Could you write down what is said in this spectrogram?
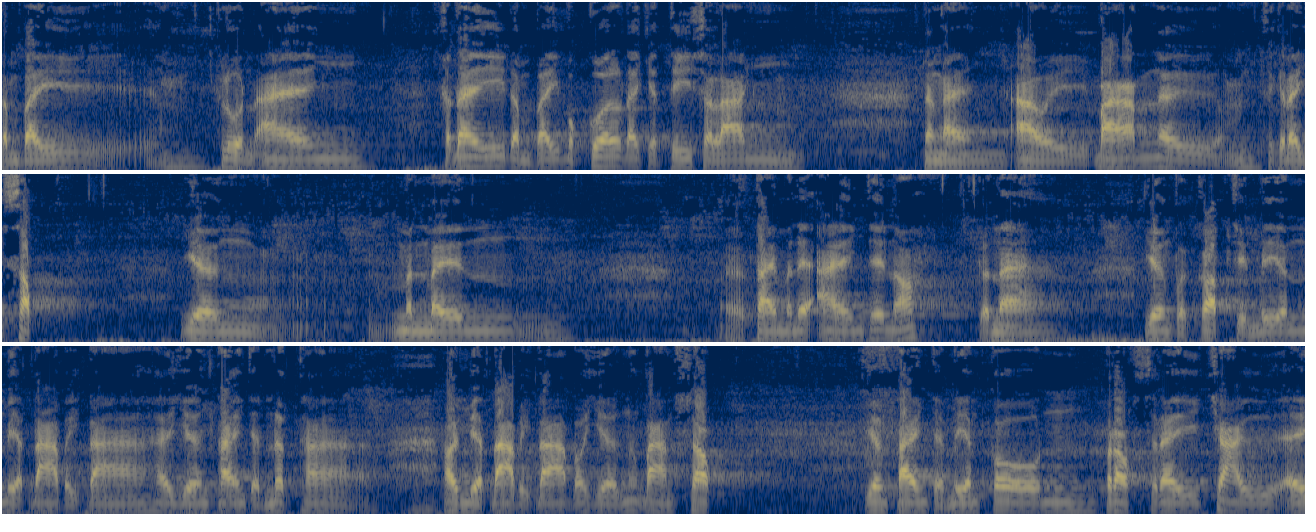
ដើម្បីខ្លួនឯងក្តីដើម្បីបុគ្គលដែលជាទីស្រឡាញ់នឹងឯងឲ្យបាននៅសេចក្តីសុខយើងមិនមែនតែម្នាក់ឯងទេណោះកណា យើងប្រកបជាមានមេត្តាបិតាហើយយើងតែងតែនឹកថាឲ្យមេត្តាបិតារបស់យើងនឹងបានសុខយើងតែងតែមានកូន ប្រុសស្រីចៅអី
